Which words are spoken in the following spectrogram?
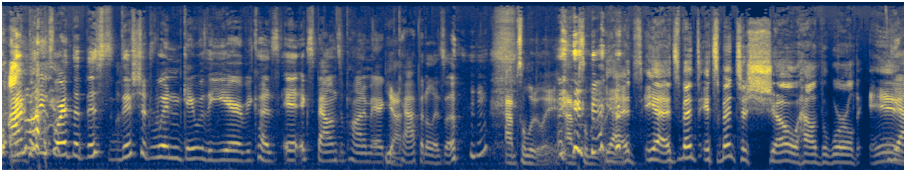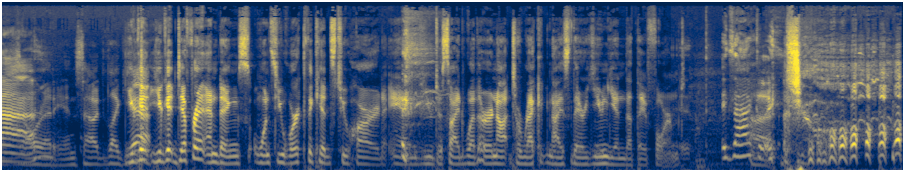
i'm i'm putting forth that this this should win game of the year because it expounds upon american Yeah. capitalism absolutely. Absolutely. Yeah, it's yeah, it's meant it's meant to show how the world is Yeah. already. And so like You yeah. get you get different endings once you work the kids too hard and you decide whether or not to recognize their union that they formed. exactly uh,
